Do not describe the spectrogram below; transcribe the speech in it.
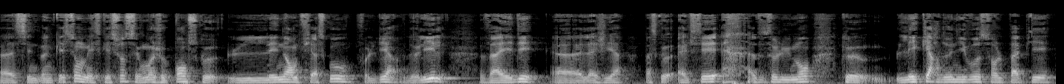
Euh, C'est une bonne question, mais ce qui est sûr, c'est que moi je pense que l'énorme fiasco, faut le dire, de Lille va aider la GIA parce qu'elle sait absolument que l'écart de niveau sur le papier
